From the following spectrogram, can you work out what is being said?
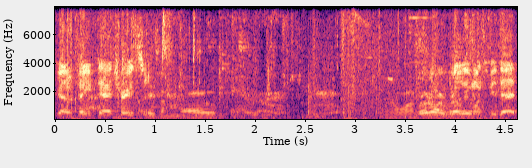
We got a bait dad tracer. There's a. Rodar really wants to be dead.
